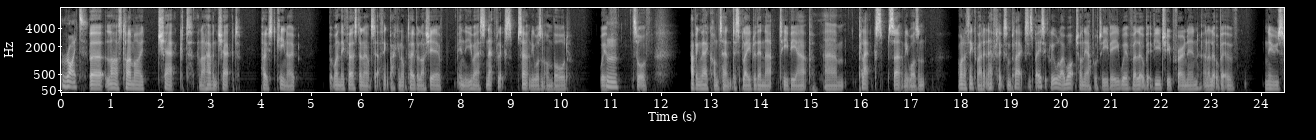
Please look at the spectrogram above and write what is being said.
right. But last time I checked, and I haven't checked post keynote, but when they first announced it, I think back in October last year in the US, Netflix certainly wasn't on board with Mm. sort of having their content displayed within that TV app. Um, Plex certainly wasn't. When I think about it, Netflix and Plex is basically all I watch on the Apple TV with a little bit of YouTube thrown in and a little bit of news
